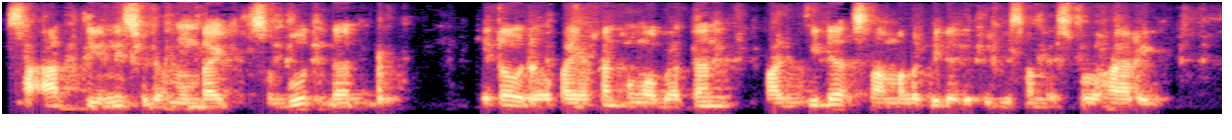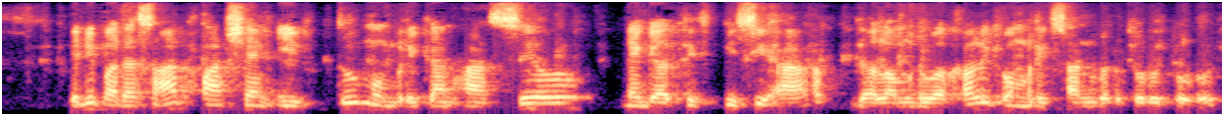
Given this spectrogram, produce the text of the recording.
saat klinis sudah membaik tersebut dan kita sudah upayakan pengobatan paling tidak selama lebih dari 7 sampai 10 hari. Jadi pada saat pasien itu memberikan hasil negatif PCR dalam dua kali pemeriksaan berturut-turut,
